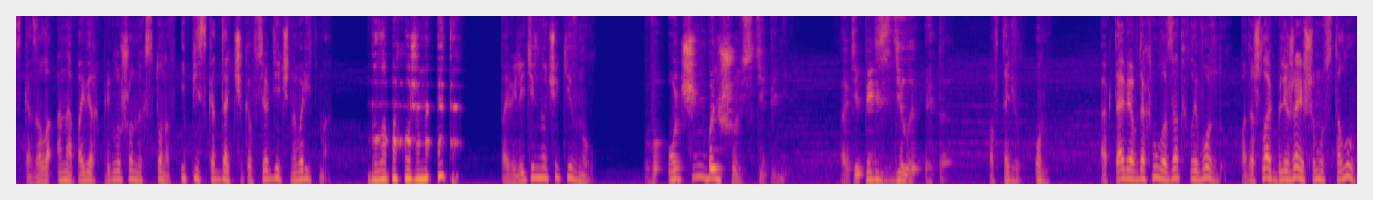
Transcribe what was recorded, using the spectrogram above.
сказала она поверх приглушенных стонов и писка датчиков сердечного ритма. «Была похожа на это?» Повелитель ночи кивнул. «В очень большой степени. А теперь сделай это», — повторил он. Октавия вдохнула затхлый воздух, подошла к ближайшему столу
